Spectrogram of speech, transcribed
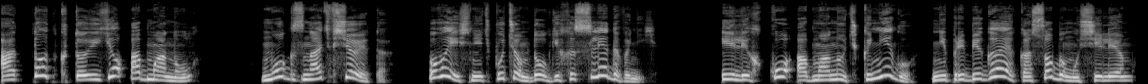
А тот, кто ее обманул, мог знать все это, выяснить путем долгих исследований и легко обмануть книгу, не прибегая к особым усилиям.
